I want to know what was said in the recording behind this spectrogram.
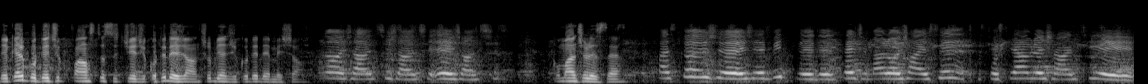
De quel côté tu penses te situer? Du côté des gentils ou bien du côté des méchants? Non, gentil, gentil, et gentil. Comment tu le sais Parce que je- j'évite de, de faire du mal aux gens, essayer d'être sociable, gentil et...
